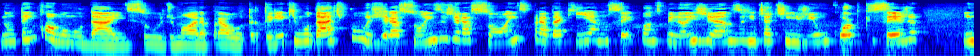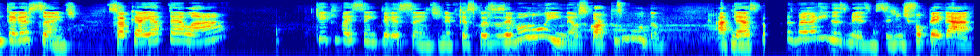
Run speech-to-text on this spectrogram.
não tem como mudar isso de uma hora para outra. Teria que mudar, tipo, gerações e gerações para daqui a não sei quantos milhões de anos a gente atingir um corpo que seja interessante. Só que aí até lá, o que, que vai ser interessante, né? Porque as coisas evoluem, né? Os corpos mudam. Até Sim. as próprias bailarinas mesmo. Se a gente for pegar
